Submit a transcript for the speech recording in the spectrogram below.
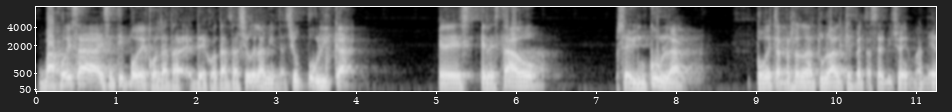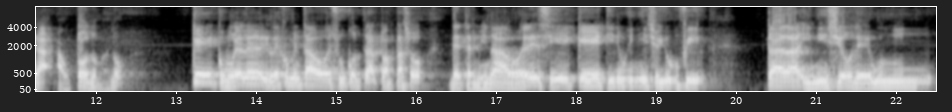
bajo ese tipo de, contratación de la administración pública, el, el Estado se vincula con esta persona natural que presta servicio de manera autónoma, ¿no? Que, como ya le, he comentado, es un contrato a plazo determinado, es decir, que tiene un inicio y un fin cada inicio de un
